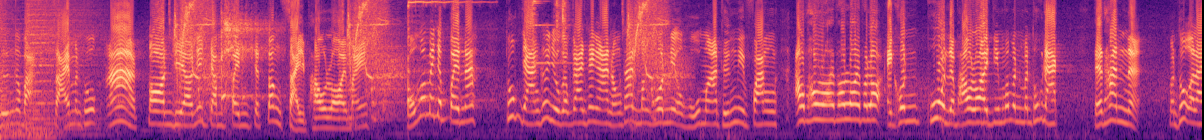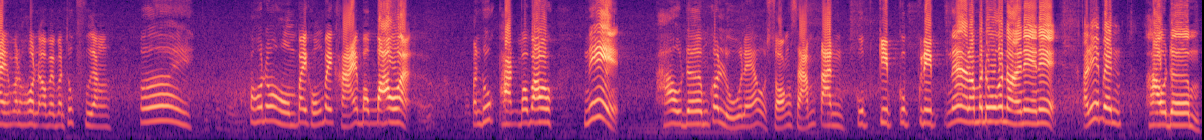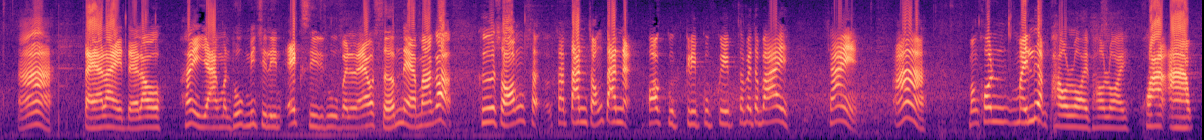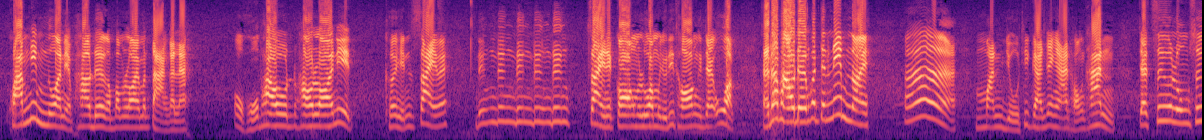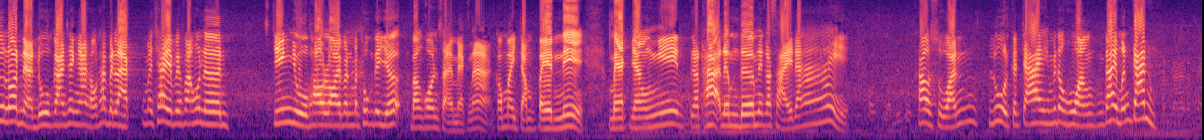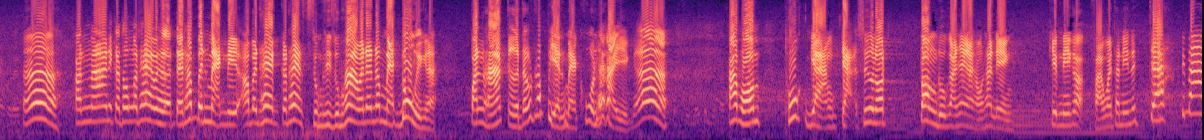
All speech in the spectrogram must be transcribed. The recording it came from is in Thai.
ถึงกระบะสายบรรทุกอ่าตอนเดียวนี่จำเป็นจะต้องใส่เพาลอยไหม ผมว่าไม่จำเป็นนะ ทุกอย่างขึ้นอยู่กับการใช้งานของท่านบางคนเนี่ยโอ้โหมาถึงนี่ฟังเอาเพาลอยเพาลอยเพาลอยไอคนพูดเนี่ยเพาลอยจริงเพรามันบรรทุกหนัก แต่ท่านน่ะบรรทุกอะไรบางคนเอาไปบรรทุกเฟืองเอ้ยพระโหมไปขงไปขายเบาๆอะบรรทุกผักเบาๆนี่เพาเดิมก็หรูแล้วสองสามตันกรุบกริบกรุบกริบเนี่ยเรามาดูกันหน่อยนี่นี่อันนี้เป็น เพาเดิมอ่าแต่อะไรแต่เราให้ยางบรรทุกมิชลิน X42 ไปแล้ว เสริมแหนบมาก็คือ2สสตัน 2 ตันน่ะพอกรุบกริบกรุบกริบสบายสบายใช่อ่าบางคนไม่เลือกเพาลอยเพาลอย ความอ่าความนิ่มนวลเนี่ยเพาเดิมกับเพาลอยมันต่างกันนะโอ้โหเพาเพาลอยนี่เคยเห็นไส้ไหมดึงดึงดึงดึงดึงไส้ในกองมารวมมาอยู่ที่ท้องจะอ้วก แต่ถ้าเพาเดิมก็จะนิ่มหน่อยอ่ามันอยู่ที่การใช้งานของท่าน จะซื้อลุงซื้อรถเนี่ยดูการใช้งานของท่านเป็นหลัก ไม่ใช่ไปฟังคนอื่นจริงอยู่เพาลอยมันบรรทุกได้เยอะ บางคนใส่แม็กหน้าก็ไม่จำเป็นนี่ แม็กอย่างนี้กระทะเดิมๆเนี่ยก็ใส่ได้ เข้าสวนลูดกระจายไม่ต้องห่วงได้เหมือนกันเออคันนานี่กระทงกระแทกไปเถอะแต่ถ้าเป็นแม็กนี่เอาไปแทกกระแทกสุ่มสี่สุ่มห้าไม่ได้นะแม็กดุ้งอีกนะปัญหาเกิดแล้วต้องเปลี่ยนแม็กคู่หน้าอีกเออครับผมทุกอย่างจะซื้อรถต้องดูการใช้งานของท่านเอง คลิปนี้ก็ฝากไว้เท่านี้นะจ๊ะ บ๊ายบาย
